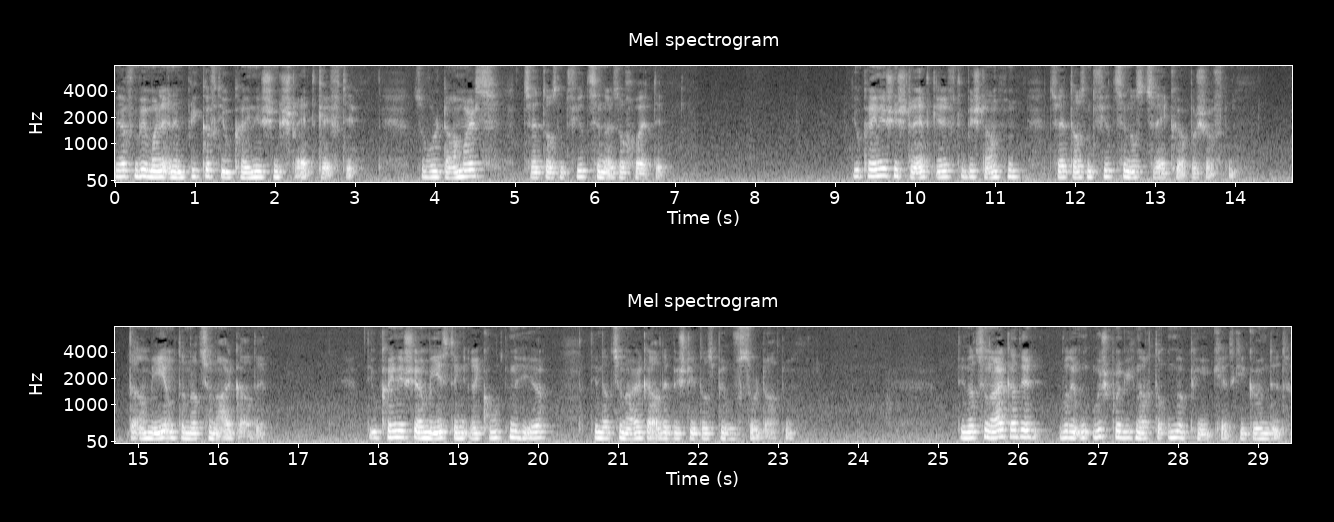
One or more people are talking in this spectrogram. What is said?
Werfen wir mal einen Blick auf die ukrainischen Streitkräfte, sowohl damals 2014 als auch heute. Die ukrainischen Streitkräfte bestanden 2014 aus zwei Körperschaften, der Armee und der Nationalgarde. Die ukrainische Armee ist ein Rekrutenheer, die Nationalgarde besteht aus Berufssoldaten. Die Nationalgarde wurde ursprünglich nach der Unabhängigkeit gegründet,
